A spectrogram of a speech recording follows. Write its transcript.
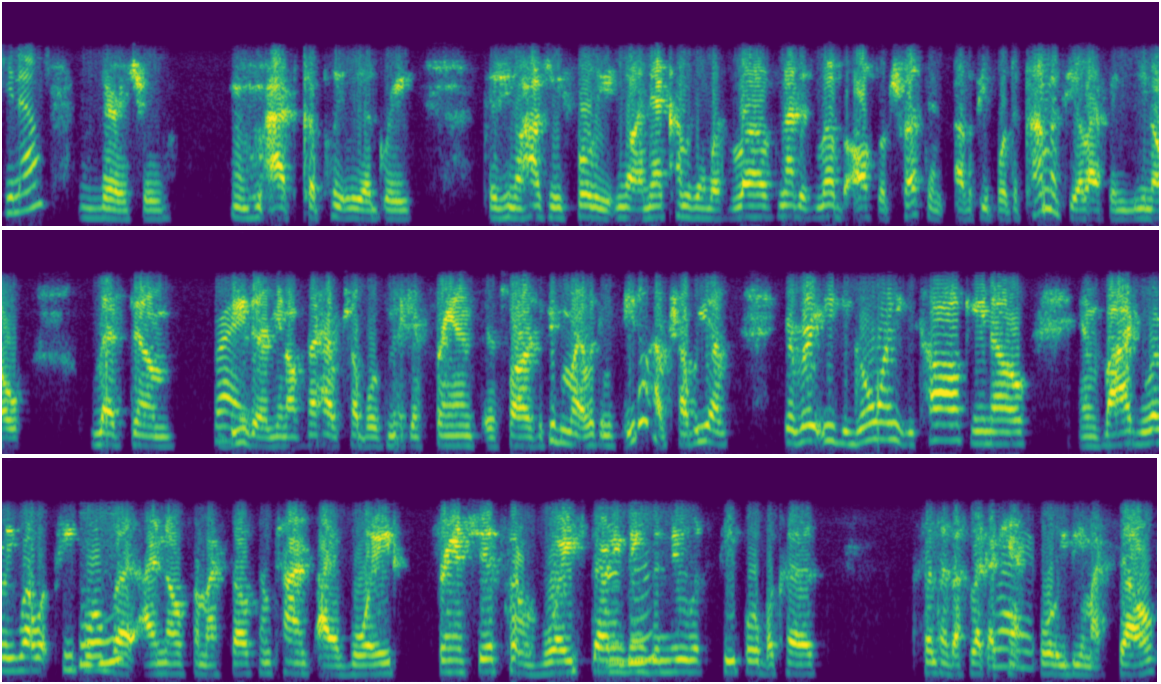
You know? Very true. hmm I completely agree. Because, you know, how can we fully, you know, and that comes in with love, not just love, but also trusting other people to come into your life and, you know, let them Right. be there. You know, 'cause I have trouble with making friends as far as the people might look at me you don't have trouble. You have, you're very easygoing. You can talk, you know, and vibe really well with people. Mhm. But I know for myself, sometimes I avoid friendships or avoid starting Mhm. things anew with people because sometimes I feel like I can't fully be myself.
